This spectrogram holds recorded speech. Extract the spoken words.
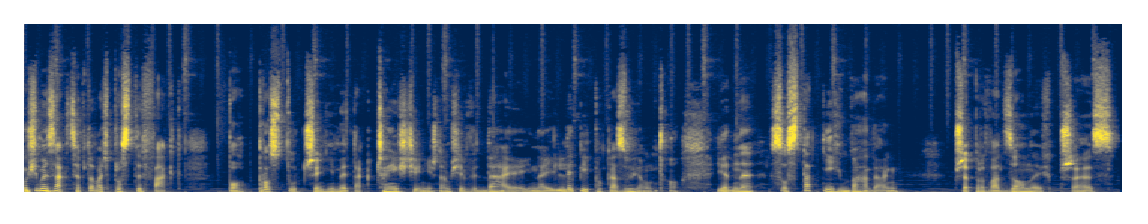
Musimy zaakceptować prosty fakt. Po prostu czynimy tak częściej niż nam się wydaje i najlepiej pokazują to jedne z ostatnich badań przeprowadzonych przez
